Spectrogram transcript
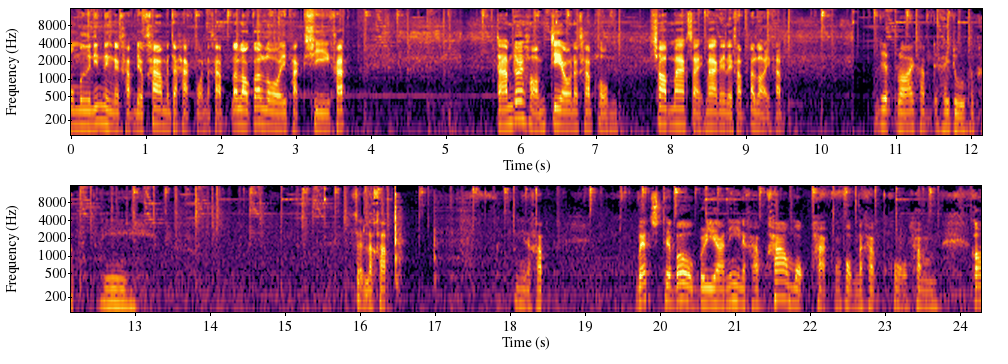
ๆมือนิดนึงนะครับ เดี๋ยวข้าวมันจะหักหมดนะครับ แล้วเราก็โรยผักชีครับ ตามด้วยหอมเจียวนะครับ ผมชอบมากใส่มากได้เลยครับ อร่อยครับ เรียบร้อยครับเดี๋ยวให้ดูนะครับนี่เสร็จแล้วครับ นี่นะครับ vegetable biryani นะครับ ข้าวหมกผักของผมนะครับโหทำก็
